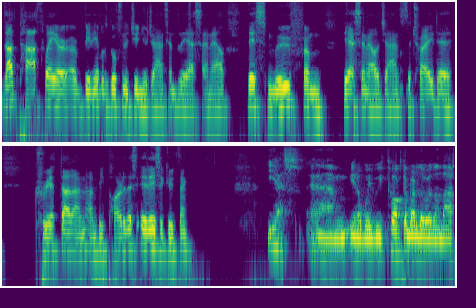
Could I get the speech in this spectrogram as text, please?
that pathway, or, or, being able to go from the junior giants into the SNL. This move from the SNL giants to try to create that and, and be part of this, it is a good thing. Yes, um, you know we, we talked about it over the last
